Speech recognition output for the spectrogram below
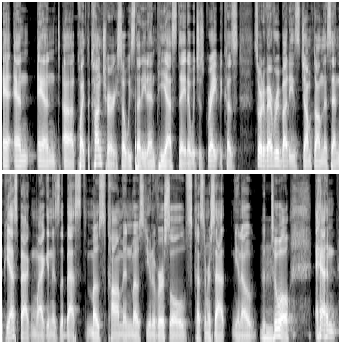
and and, and uh, quite the contrary. So we studied NPS data, which is great because sort of everybody's jumped on this NPS bandwagon as the best, most common, most universal customer sat you know mm-hmm. tool, and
